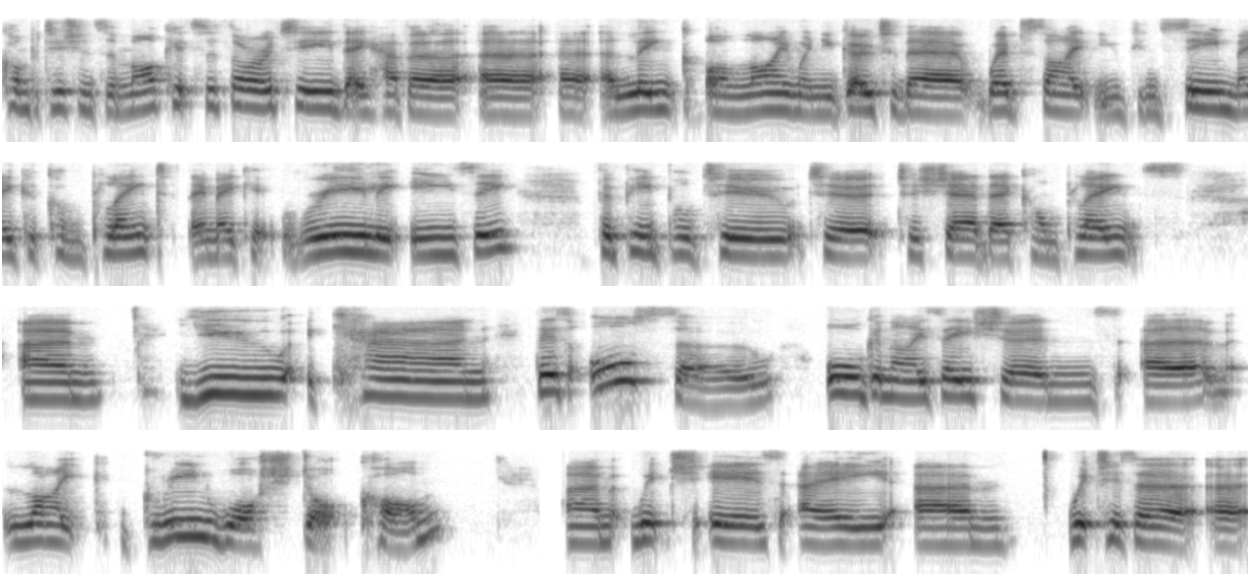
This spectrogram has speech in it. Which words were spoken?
Competitions and Markets Authority. They have a, a a link online when you go to their website. You can see make a complaint. They make it really easy for people to to to share their complaints. Um, you can. There's also organizations um, like greenwash.com, um, which is a um, which is a, a,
